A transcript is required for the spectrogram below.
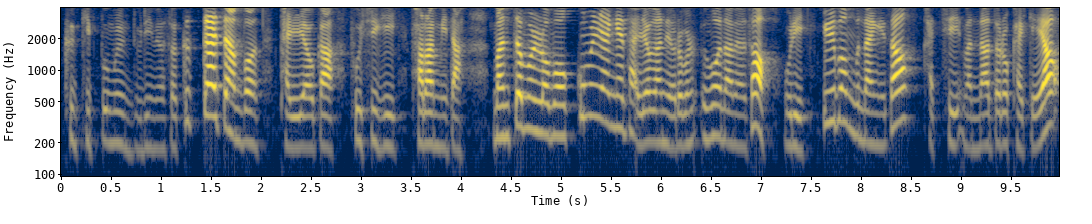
그 기쁨을 누리면서 끝까지 한번 달려가 보시기 바랍니다. 만점을 넘어 꿈을 향해 달려가는 여러분을 응원하면서 우리 1번 문항에서 같이 만나도록 할게요.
